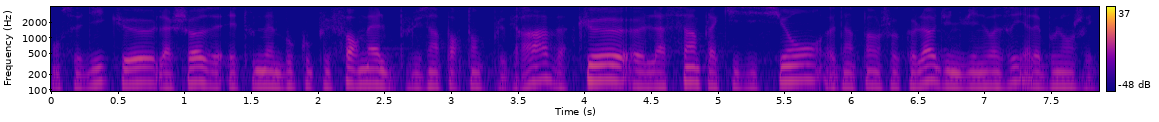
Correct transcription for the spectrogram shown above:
on se dit que la chose est tout de même beaucoup plus formelle, plus importante, plus grave que euh, la simple acquisition d'un pain au chocolat ou d'une viennoiserie à la boulangerie.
